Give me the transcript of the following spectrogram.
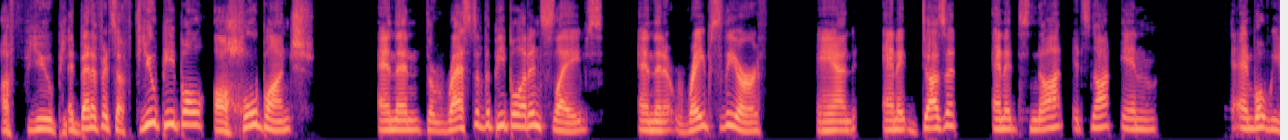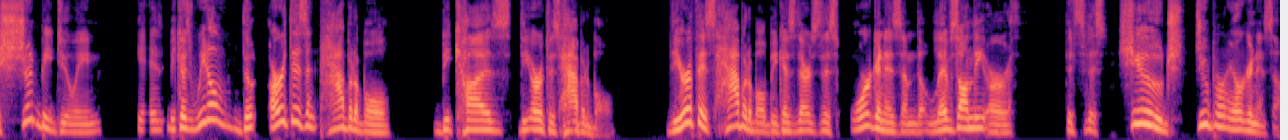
a few people. It benefits a few people, a whole bunch, and then the rest of the people it enslaves, and then it rapes the earth and and it doesn't and it's not it's not in and what we should be doing is because we don't the earth isn't habitable because the earth is habitable the earth is habitable because there's this organism that lives on the earth that's this huge super organism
